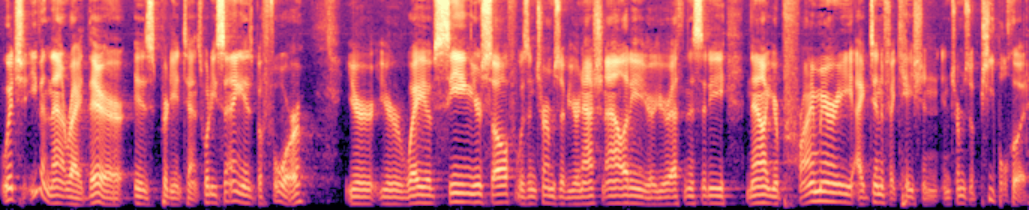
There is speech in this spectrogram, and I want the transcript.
which even that right there is pretty intense. What he's saying is before, your, your way of seeing yourself was in terms of your nationality or your ethnicity. Now, your primary identification in terms of peoplehood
